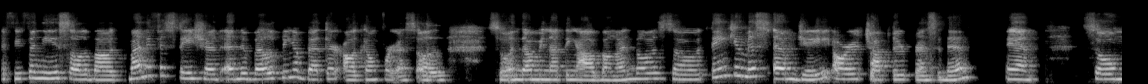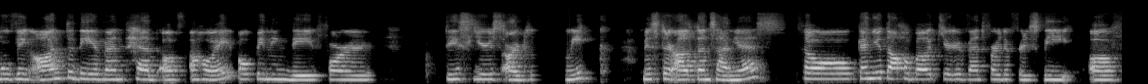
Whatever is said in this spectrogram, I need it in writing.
Epiphany is all about manifestation and developing a better outcome for us all. So, ang dami nating abangan, no? So, thank you, Miss MJ, our chapter president. And so, moving on to the event head of Ahoy, opening day for this year's Art Week, Mr. Alton Sanyes. So, can you talk about your event for the first day of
